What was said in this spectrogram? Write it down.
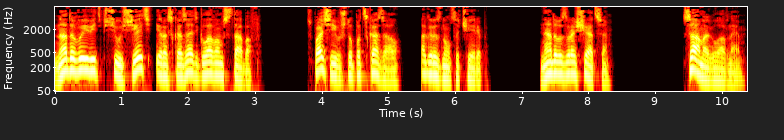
Надо выявить всю сеть и рассказать главам стабов. Спасибо, что подсказал, — огрызнулся череп. Надо возвращаться. Самое главное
